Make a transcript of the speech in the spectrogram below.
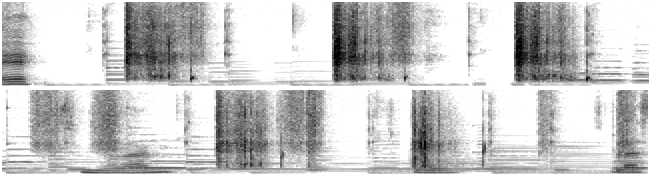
Eh, sembilan sepuluh sebelas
